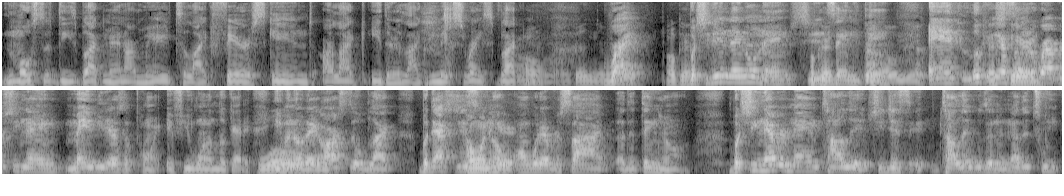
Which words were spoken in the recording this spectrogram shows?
most of these black men are married to like fair skinned or like either like mixed race black women. my goodness. Right. Okay. But she didn't name no names. She Okay. didn't say anything. Oh, yeah. And looking That's at some of the rappers she named, maybe there's a point if you want to look at it. Whoa. Even though they are still black. But that's just you know hear on whatever side of the thing you're on. But she never named Talib. She just Talib was in another tweet,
